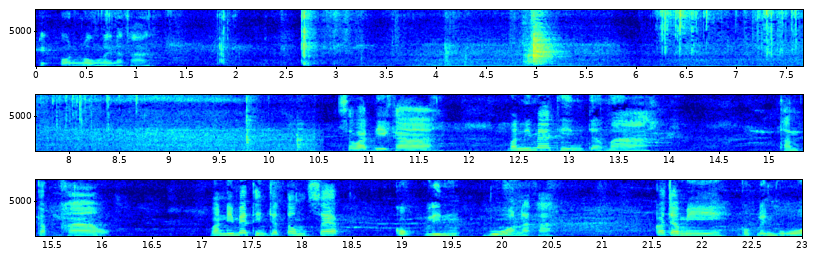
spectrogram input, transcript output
พริกป่นลงเลยนะคะ สวัสดีค่ะ วันนี้แม่ทินจะมาทำกับข้าว วันนี้แม่ทินจะต้มแซบกกลิ้นวัวนะคะ ก็จะมีกกลิ้นวัว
